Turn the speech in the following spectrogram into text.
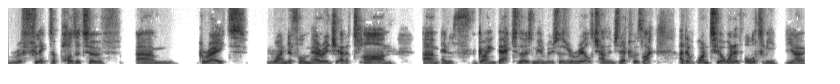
reflect a positive, um, great, wonderful marriage at a time. Um, and going back to those memories was a real challenge. That was like, I don't want to. I want it all to be, you know,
